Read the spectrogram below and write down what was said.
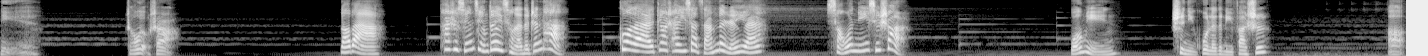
你找我有事儿？老板。他是刑警队请来的侦探，过来调查一下咱们的人员，想问您一些事儿。王敏是你过来的理发师？啊，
